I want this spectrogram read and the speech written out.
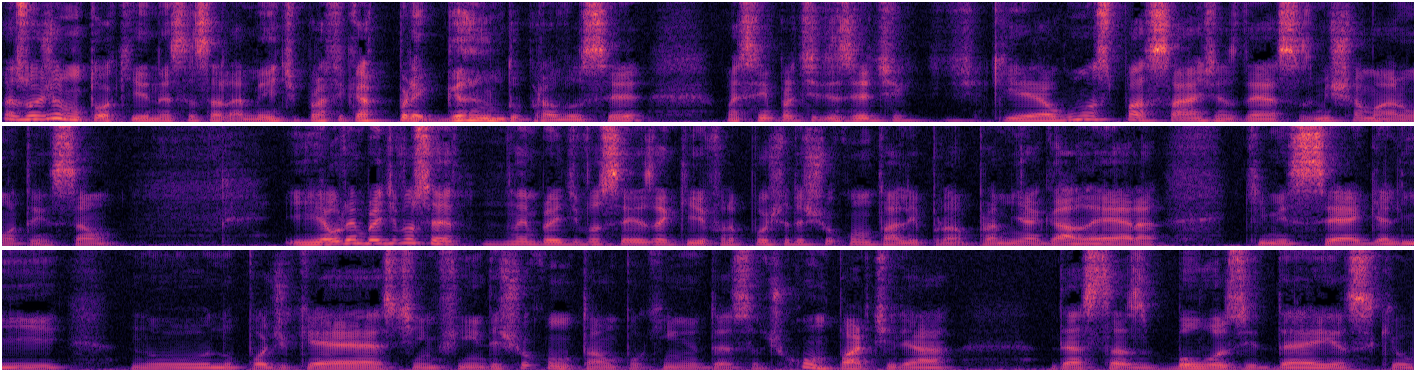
Mas hoje eu não estou aqui necessariamente para ficar pregando para você, mas sim para te dizer de, de que algumas passagens dessas me chamaram a atenção. E eu lembrei de você, lembrei de vocês aqui. Falei, poxa, deixa eu contar ali para minha galera que me segue ali no, no podcast, enfim, deixa eu contar um pouquinho dessa, deixa eu compartilhar dessas boas ideias que eu,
